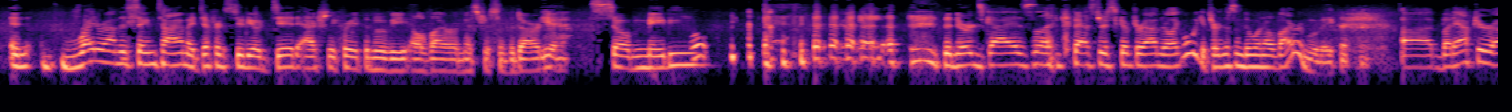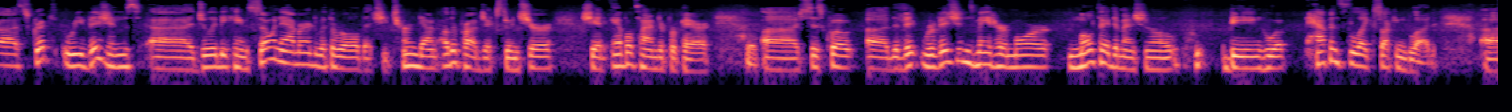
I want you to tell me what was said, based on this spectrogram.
And right around the same time, a different studio did actually create the movie Elvira, Mistress of the Dark. Yeah. So maybe Oh. the nerds guys like passed their script around. They're like, well, we could turn this into an Elvira movie. uh, but after uh, script revisions, uh, Julie became so enamored with the role that she turned down other projects to ensure she had ample time to prepare. Uh, she says, "quote uh, The vi- revisions made her more multidimensional who- being who happens to like sucking blood."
